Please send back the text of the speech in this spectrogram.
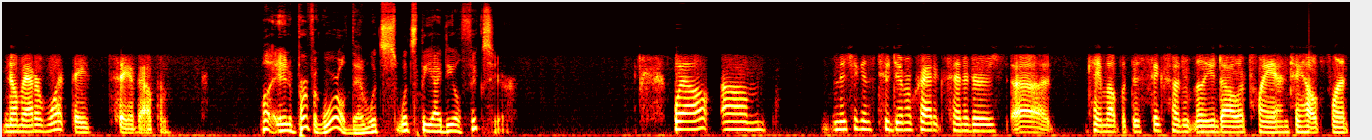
no matter what they say about them. Well, in a perfect world, then, what's what's the ideal fix here? Well, um, Michigan's two Democratic senators uh, came up with this $600 million plan to help Flint,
